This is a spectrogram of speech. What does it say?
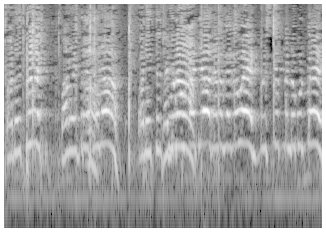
Paano threat? Paano yung thread mo na? Paano threat May mo na? Anong gagawin? Full step ng double peg!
